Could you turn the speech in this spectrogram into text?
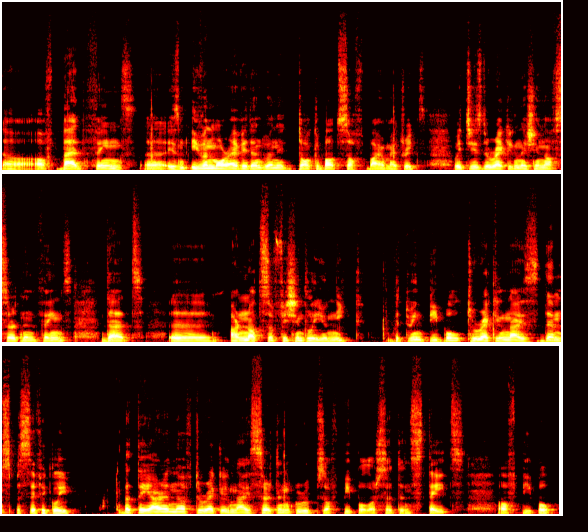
uh, of bad things uh, is even more evident when you talk about soft biometrics, which is the recognition of certain things that uh, are not sufficiently unique between people to recognize them specifically but they are enough to recognize certain groups of people or certain states of people,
